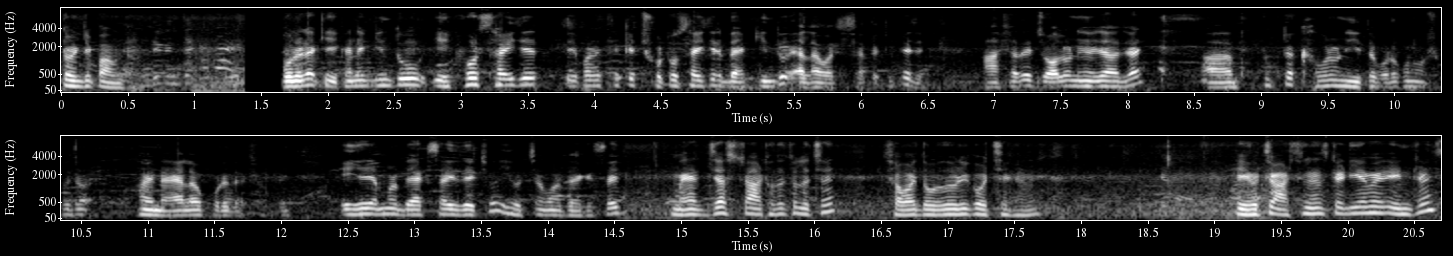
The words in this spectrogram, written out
টোয়েন্টি পাউন্ড বলে রাখি, এখানে কিন্তু এ ফোর সাইজের পেপারের থেকে ছোট সাইজের ব্যাগ কিন্তু অ্যালাউ আছে সাথে, ঠিক আছে? আর সাথে জলও নিয়ে যাওয়া যায়। টুকটাক খাবারও নিয়ে যেতে পারো, কোনো অসুবিধা হয় না অ্যালাউ করে দেয় সত্যি এই যে আমার ব্যাগ সাইজ দেখছ, এই হচ্ছে আমার ব্যাগের সাইজ ম্যাচ জাস্ট স্টার্ট হতে চলেছে, সবাই দৌড়দৌড়ি করছে এখানে। এই হচ্ছে আর্সেনাল স্টেডিয়ামের এন্ট্রেন্স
